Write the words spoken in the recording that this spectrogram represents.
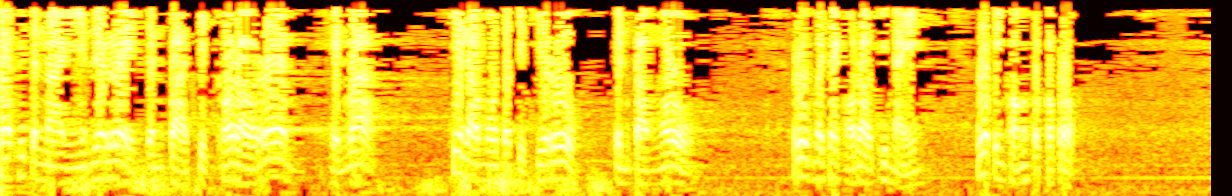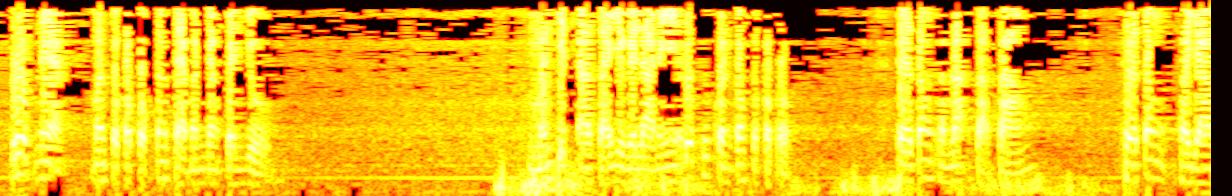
ก็พิจารณาอย่างนี้เรื่อยๆจนฝ่าจิตของเราเริ่มเห็นว่าที่เราโมตติดที่รูปเป็นความโง่ รูปไม่ใช่ของเราที่ไหน รูปเป็นของสกปรก รูปเนี่ย มันสกปรกตั้งแต่มันยังเป็นอยู่เหมือนจิตอาศัยอยู่เวลานี้รูปทุกคนต้องสกปรก เธอต้องชำระสะสางเธอต้องพยายาม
